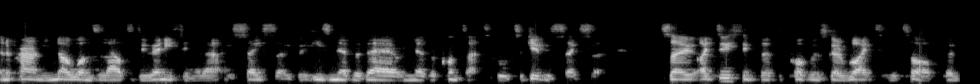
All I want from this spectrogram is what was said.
And apparently, no one's allowed to do anything without his say so. But he's never there and never contactable to give his say so. So I do think that the problems go right to the top. And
